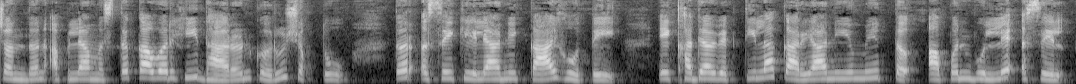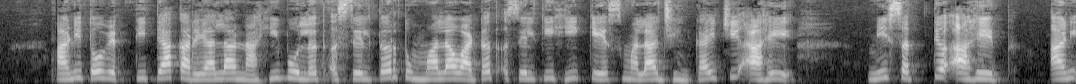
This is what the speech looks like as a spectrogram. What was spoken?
चंदन आपल्या मस्तकावरही धारण करू शकतो. तर असे केल्याने काय होते? एखाद्या व्यक्तीला कार्यानिमित्त आपण बोलले असेल आणि तो व्यक्ती त्या कार्याला नाही बोलत असेल तर तुम्हाला वाटत असेल की ही केस मला जिंकायची आहे. मी सत्य आहेत आणि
